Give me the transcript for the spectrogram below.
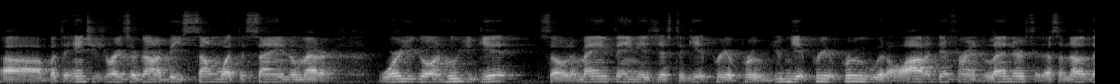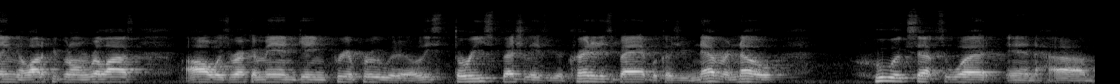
uh, but the interest rates are going to be somewhat the same no matter where you go and who you get. So the main thing is just to get pre-approved. You can get pre-approved with a lot of different lenders. That's another thing a lot of people don't realize. I always recommend getting pre-approved with at least three, especially if your credit is bad, because you never know who accepts what and um,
